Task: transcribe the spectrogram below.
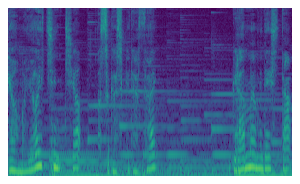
今日も良い一日をお過ごしくださいグランマムでした。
